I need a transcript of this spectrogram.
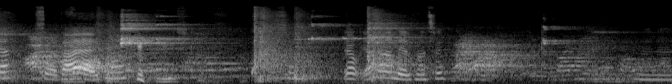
Ja, så der er ikke noget. Så, jo, jeg havde meldt mig til. Men, øh,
